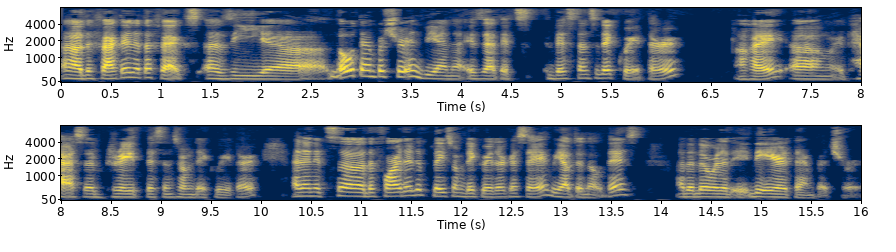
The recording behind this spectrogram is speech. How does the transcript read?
uh, the factor that affects uh, the uh, low temperature in Vienna is that its distance to the equator. Okay, um, it has a great distance from the equator. And then it's uh, the farther the place from the equator kasi, we have to know this, uh, the lower the, the air temperature.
